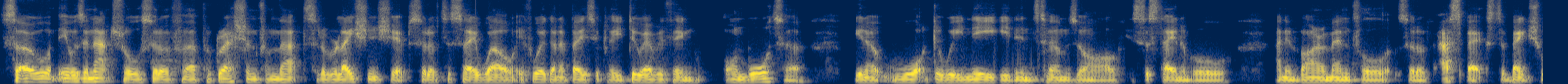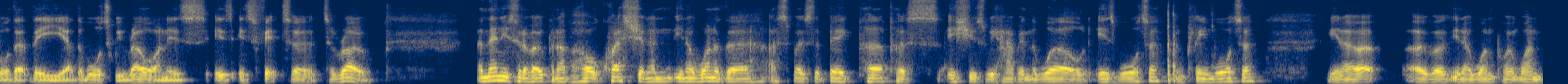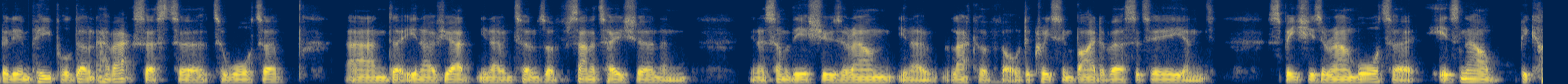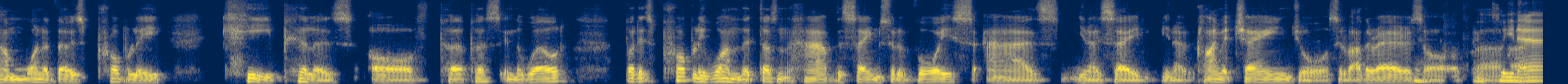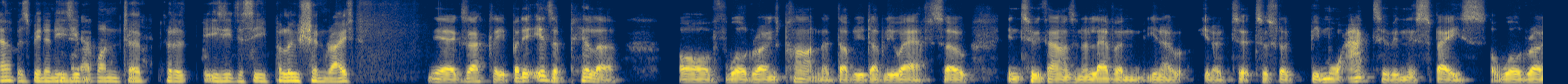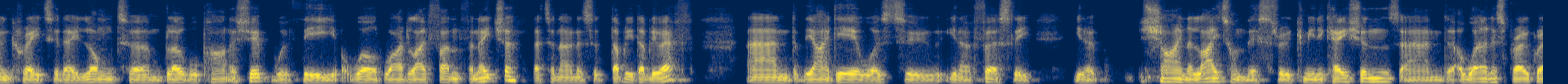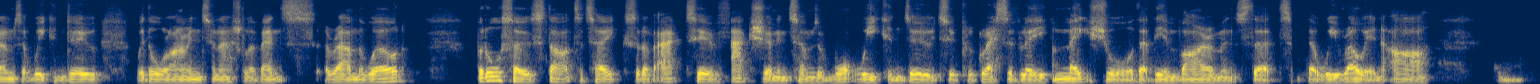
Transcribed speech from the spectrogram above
So it was a natural sort of uh, progression from that sort of relationship, sort of to say, well, if we're going to basically do everything on water, you know, what do we need in terms of sustainable and environmental sort of aspects to make sure that the uh, the water we row on is is is fit to to row? And then you sort of open up a whole question and you know one of the i suppose the big purpose issues we have in the world is water and clean water. You know over you know 1.1 billion people don't have access to to water. And uh, you know if you add you know in terms of sanitation and you know some of the issues around you know lack of or decreasing biodiversity and species around water it's now become one of those probably key pillars of purpose in the world but it's probably one that doesn't have the same sort of voice as you know say you know climate change or sort of other areas yeah. of uh, clean air has been an easy yeah. one to put it easy to see pollution right yeah exactly but it is a pillar of World Rowing's partner WWF. So in 2011, you know, you know, to, to sort of be more active in this space, World Rowing created a long-term global partnership with the World Wildlife Fund for Nature, better known as the WWF. And the idea was to, you know, firstly, you know, shine a light on this through communications and awareness programs that we can do with all our international events around the world but also start to take sort of active action in terms of what we can do to progressively make sure that the environments that that we row in are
